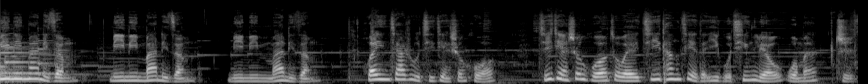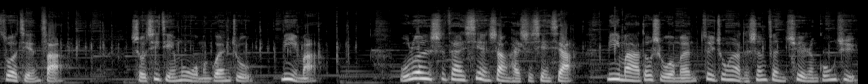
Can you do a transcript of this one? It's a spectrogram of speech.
Minimalism，Minimalism，Minimalism，欢迎加入极简生活。极简生活作为鸡汤界的一股清流，我们只做减法。首期节目我们关注密码。无论是在线上还是线下，密码都是我们最重要的身份确认工具。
